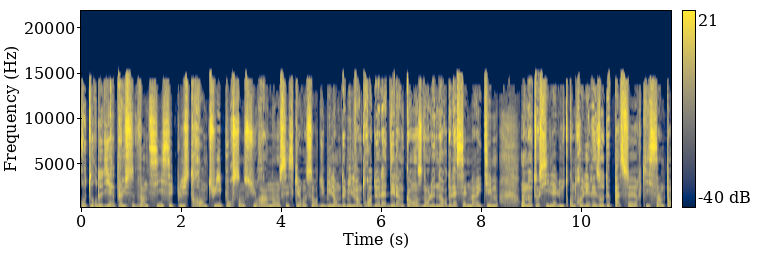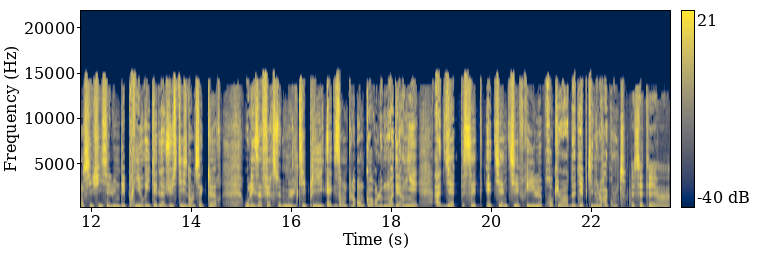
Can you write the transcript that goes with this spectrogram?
autour de Dieppe. Plus 26 et plus 38% sur un an. C'est ce qui ressort du bilan de 2023 de la délinquance dans le nord de la Seine-Maritime. On note aussi la lutte contre les réseaux de passeurs qui s'intensifient. C'est l'une des priorités de la justice dans le secteur où les affaires se multiplient. Exemple encore le mois dernier à Dieppe, c'est Étienne Thieffry, le procureur de Dieppe, qui nous le raconte. C'était un,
